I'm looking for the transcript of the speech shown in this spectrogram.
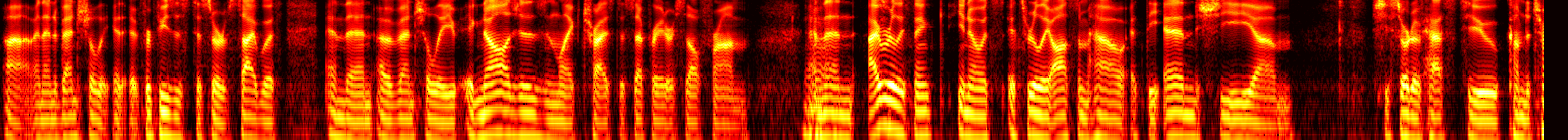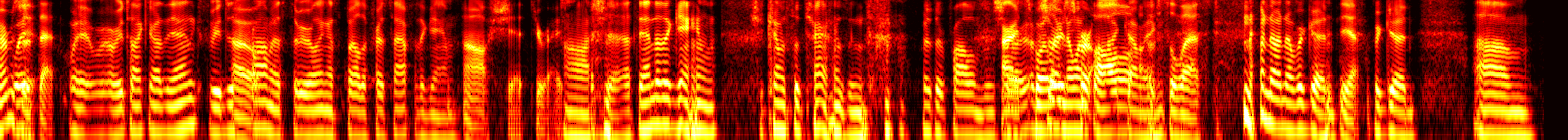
uh, and then eventually it refuses to sort of side with, and then eventually acknowledges and like tries to separate herself from. Yeah. And then I really think you know it's it's really awesome how at the end she um, she sort of has to come to terms Wait, with that. wait, are we talking about the end? Because we just Oh. promised that we were only going to spoil the first half of the game. Oh shit, you're right. Oh shit! At the end of the game, she comes to terms and with her problems. I'm sure. All right, spoilers sure no one for saw all coming. of Celeste. no, no, no. We're good. Yeah. we're good. Um,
